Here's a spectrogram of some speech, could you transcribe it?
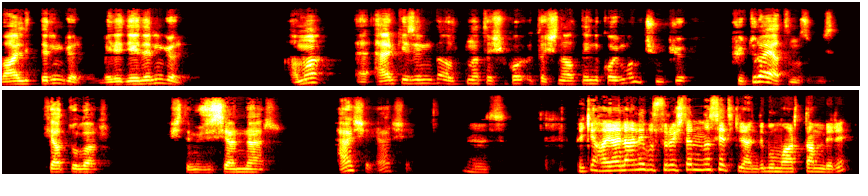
valiliklerin görevi. Belediyelerin görevi. Ama e, herkes elinde altına taşı, taşın altına elini koymalı. Çünkü kültür hayatımız bu bizim. Tiyatrolar, işte müzisyenler, her şey, her şey. Evet. Peki Hayalhane bu süreçten nasıl etkilendi bu Mart'tan beri?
